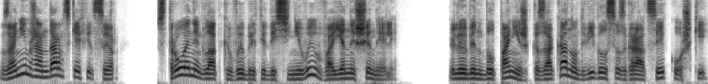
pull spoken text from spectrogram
За ним жандармский офицер, стройный, гладко выбритый до синевы в военной шинели. Любин был пониже казака, но двигался с грацией кошки.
